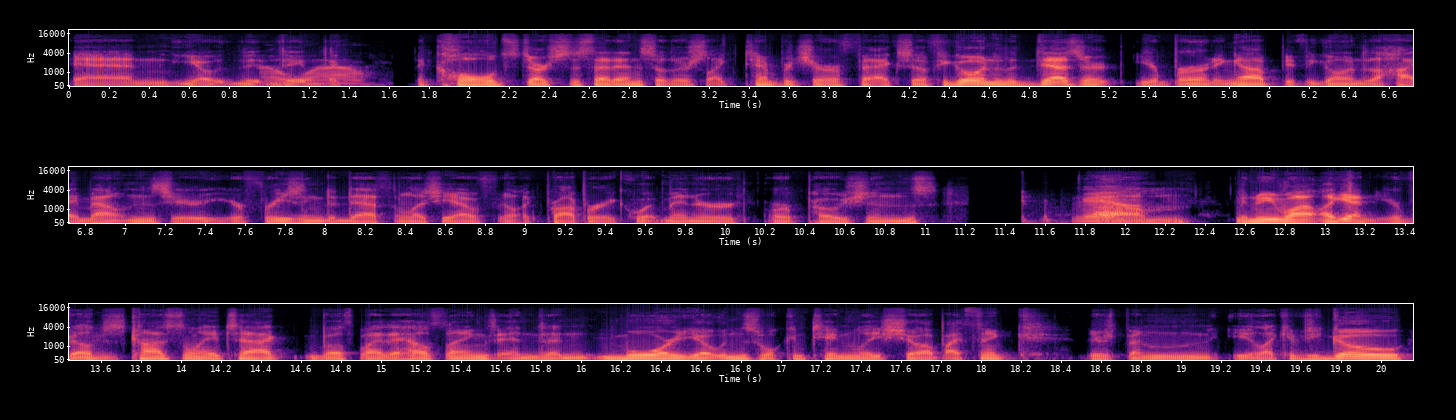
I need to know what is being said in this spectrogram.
And you know the, oh, the, wow. the, the, cold starts to set in so there's like temperature effects. So if you go into the desert you're burning up. If you go into the high mountains you're you're freezing to death unless you have like proper equipment or or potions. Yeah. Um and meanwhile again your village is constantly attacked both by the health things and then more jotuns will continually show up. I think there's been like if you go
